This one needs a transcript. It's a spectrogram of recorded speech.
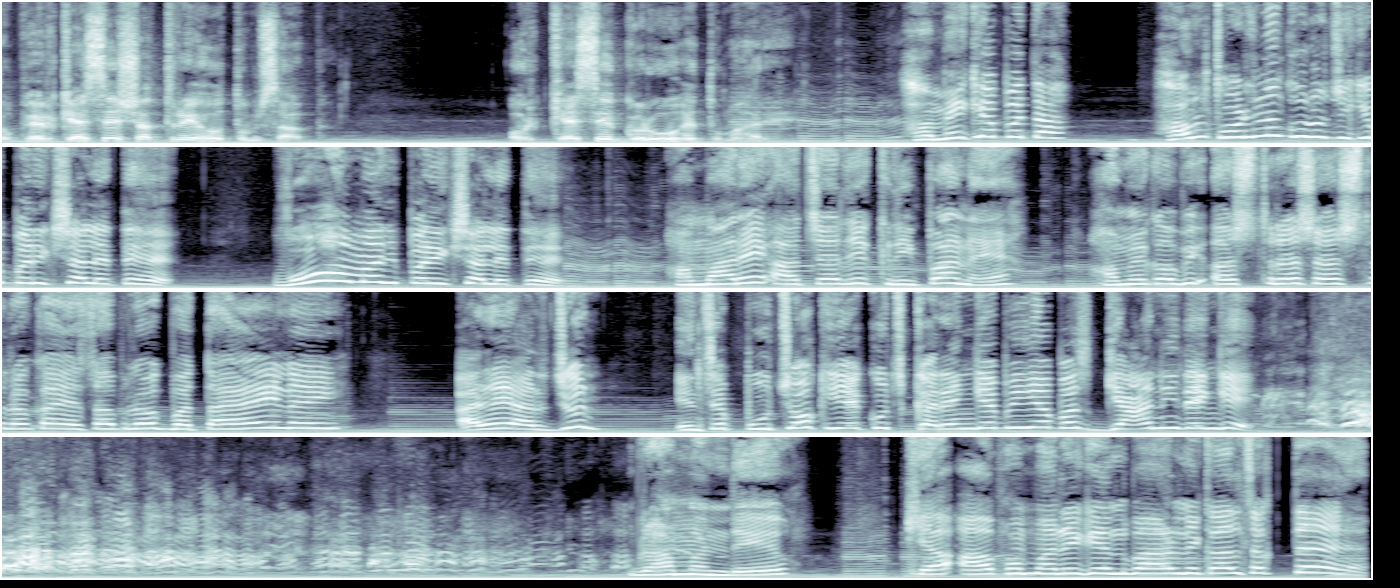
तो फिर कैसे क्षत्रिय हो तुम सब? और कैसे गुरु हैं तुम्हारे? हमें क्या पता? हम थोड़ी ना गुरु जी की परीक्षा लेते हैं। वो हमारी परीक्षा लेते हैं। हमारे आचार्य कृपा ने हमें कभी अस्त्र शस्त्र का ऐसा प्रयोग बताया ही नहीं। अरे अर्जुन इनसे पूछो कि ये कुछ करेंगे भी या बस ज्ञान ही देंगे। ब्राह्मण देव क्या आप हमारे गेंद बाहर निकाल सकते हैं?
